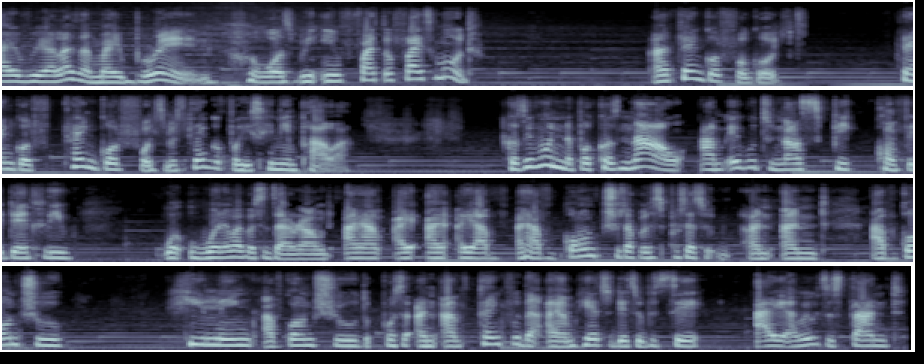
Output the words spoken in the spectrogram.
I realized that my brain was being in fight or flight mode. And thank God for God. Thank God. Thank God for His. Thank God for His healing power. Because even because now I'm able to now speak confidently whenever person's around. I am. I, I. I have. I have gone through that process and and I've gone through healing. I've gone through the process, and I'm thankful that I am here today to be say I am able to stand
